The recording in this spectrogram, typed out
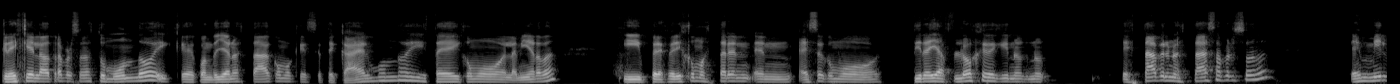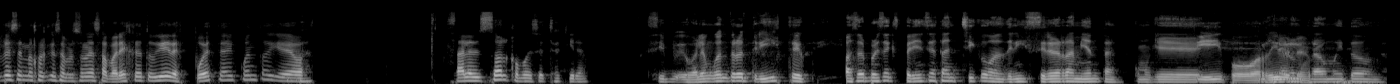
crees que la otra persona es tu mundo y que cuando ya no está como que se te cae el mundo y estás ahí como en la mierda y preferís como estar en, en eso como tira y afloje de que no, no está pero no está esa persona es mil veces mejor que esa persona desaparezca de tu vida y después te das cuenta que vas- sale el sol, como dice Shakira. Sí, igual encuentro triste pasar por esa experiencia tan chico cuando tenés cero herramientas. Como que Sí, po, genera un horrible. trauma y todo.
